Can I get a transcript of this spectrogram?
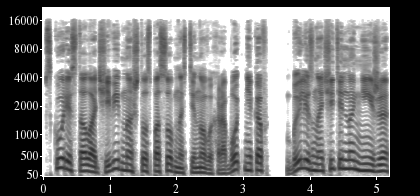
Вскоре стало очевидно, что способности новых работников были значительно ниже,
